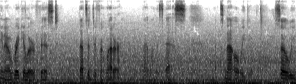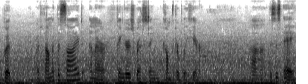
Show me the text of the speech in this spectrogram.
you know, regular fist. That's a different letter. That one is S. That's not what we do. So we put our thumb at the side and our fingers resting comfortably here. Uh, this is A.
